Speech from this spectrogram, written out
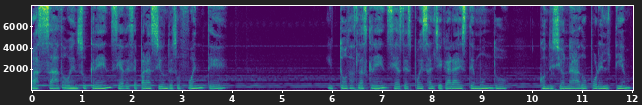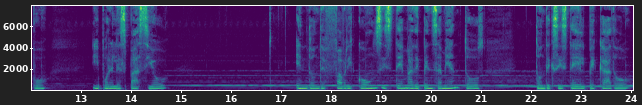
basado en su creencia de separación de su fuente y todas las creencias después al llegar a este mundo condicionado por el tiempo y por el espacio en donde fabricó un sistema de pensamientos donde existe el pecado,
